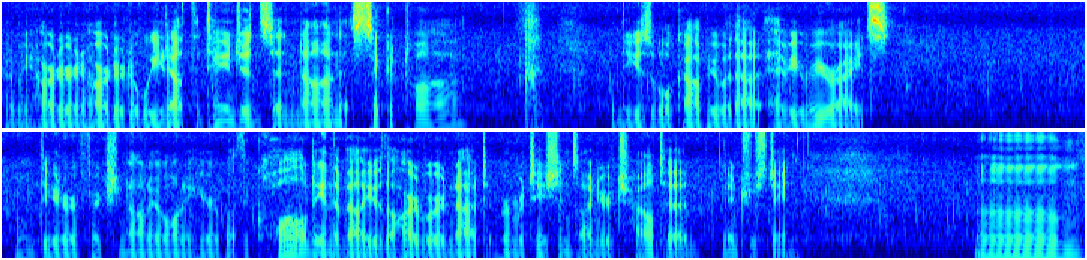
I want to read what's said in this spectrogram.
Gonna be harder and harder to weed out the tangents and non sequitur from the usable copy without heavy rewrites. Home theater aficionado want to hear about the quality and the value of the hardware, not limitations on your childhood. Interesting. Um.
